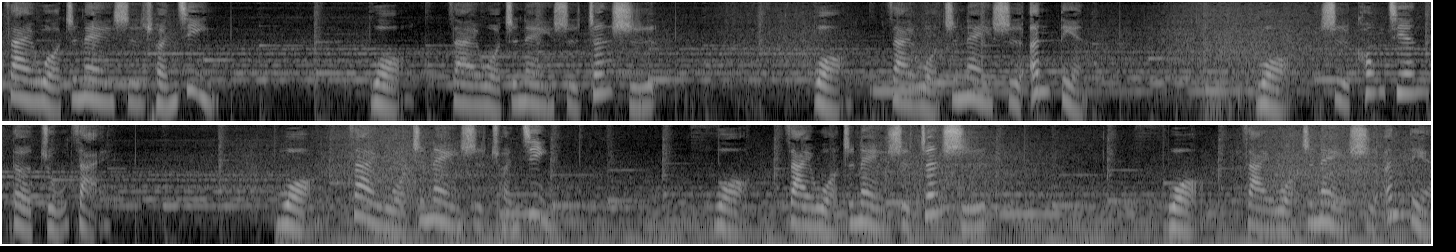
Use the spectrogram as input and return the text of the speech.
在我之内是纯净，我在我之内是真实，我在我之内是恩典，我是空间的主宰，我在我之内是纯净，我在我之内是真实，我在我之内是恩典。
